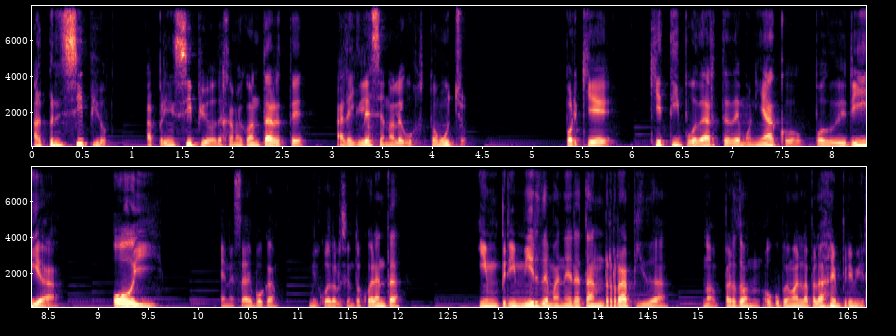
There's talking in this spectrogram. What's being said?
Al principio, al principio, déjame contarte, a la iglesia no le gustó mucho. Porque, ¿qué tipo de arte demoníaco podría hoy, en esa época, 1440, imprimir de manera tan rápida no, perdón, ocupemos la palabra imprimir.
